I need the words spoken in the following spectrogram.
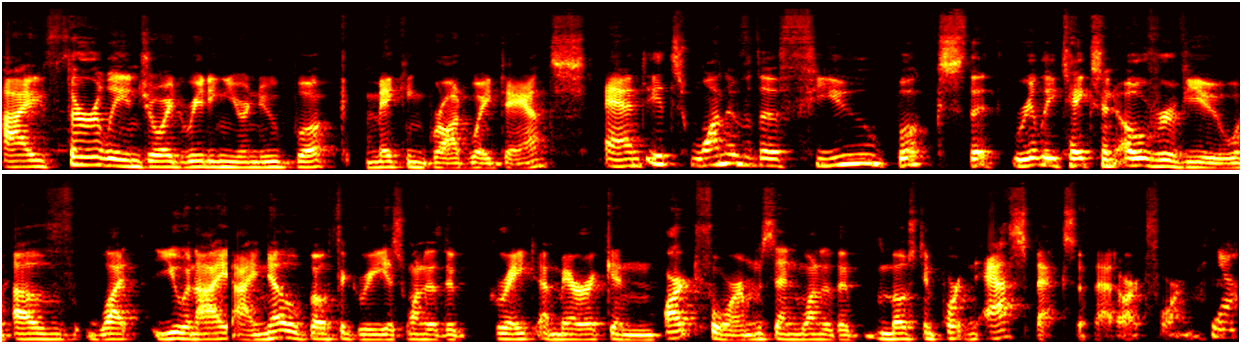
I thoroughly enjoyed reading your new book, Making Broadway Dance. And it's one of the few books that really takes an overview of what you and I, I know, both agree is one of the great American art forms and one of the most important aspects of that art form. Yeah.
